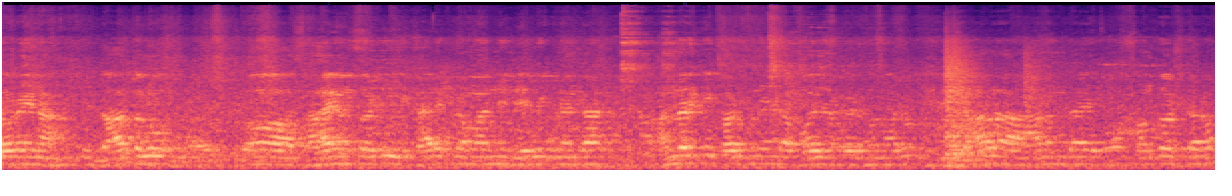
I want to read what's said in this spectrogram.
ఎవరైనా దాతలు సహాయంతో ఈ కార్యక్రమాన్ని నిర్విఘ్నంగా అందరికీ కడుపు నిండా భోజనం పెడుతున్నారు. ఇది చాలా ఆనందదాయకం సంతోషకరం.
